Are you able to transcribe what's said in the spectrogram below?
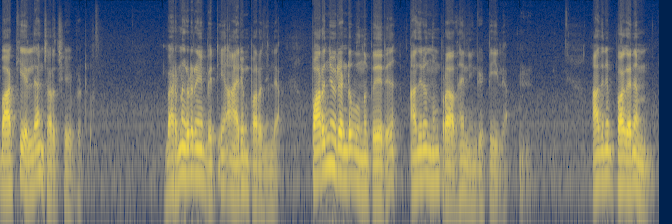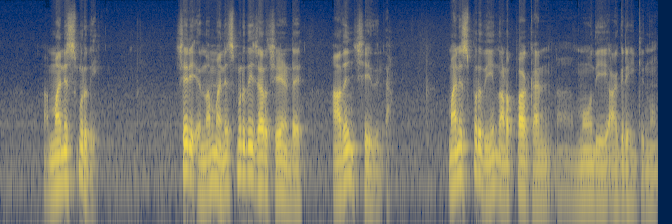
ബാക്കിയെല്ലാം ചർച്ച ചെയ്യപ്പെട്ടു. ഭരണഘടനയെ പറ്റി ആരും പറഞ്ഞില്ല. പറഞ്ഞു രണ്ട് മൂന്ന് പേര് അതിനൊന്നും പ്രാധാന്യം കിട്ടിയില്ല. അതിന് പകരം മനുസ്മൃതി ശരി എന്നാൽ മനുസ്മൃതി ചർച്ച ചെയ്യണ്ടേ? അതും ചെയ്തില്ല. മനുസ്മൃതി നടപ്പാക്കാൻ മോദി ആഗ്രഹിക്കുന്നു.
